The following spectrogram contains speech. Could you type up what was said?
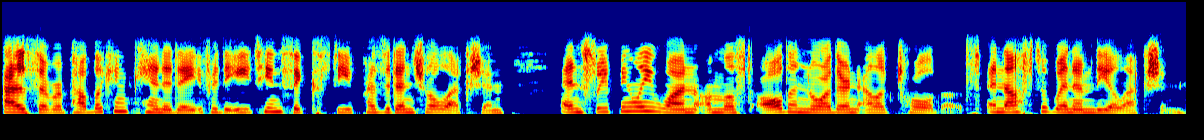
as the Republican candidate for the 1860 presidential election and sweepingly won almost all the Northern electoral votes, enough to win him the election.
